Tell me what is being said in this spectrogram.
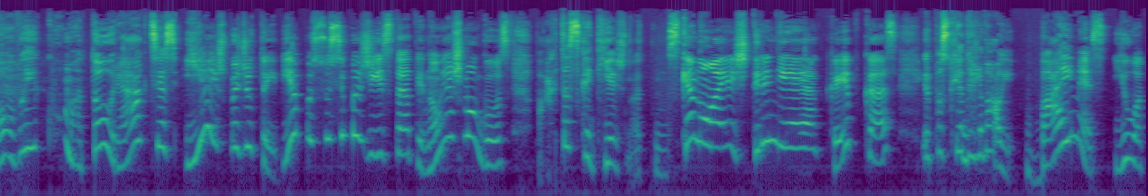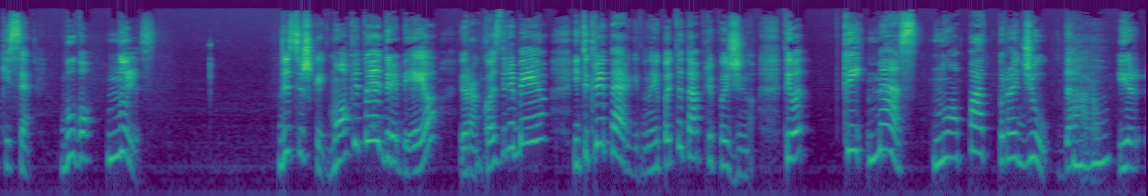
O vaikų matau reakcijas, jie iš pradžių taip, jie susipažįsta, tai naujas žmogus, faktas, kad jie, žinot, skenuoja, ištyrinėja, kaip kas, ir paskui jie dalyvauja. Baimės jų akise buvo nulis. Visiškai. Mokytoja drebėjo ir rankos drebėjo, ji tikrai pergyveno, ji pati tą pripažino. Tai va, kai mes nuo pat pradžių darom mhm. ir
